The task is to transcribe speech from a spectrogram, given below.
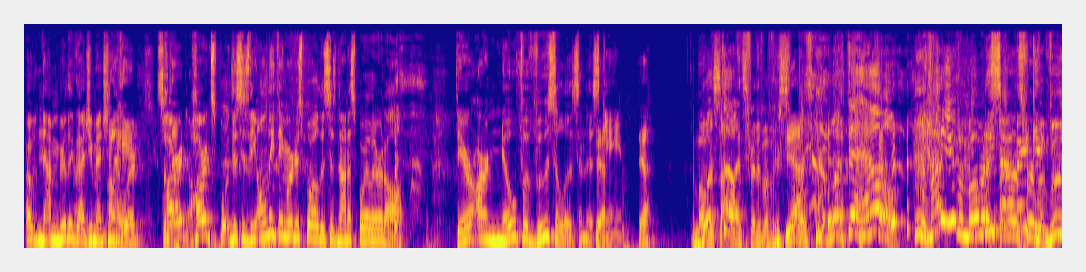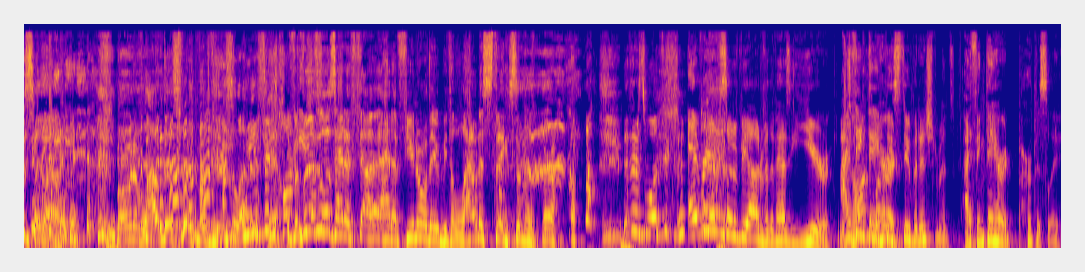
Oh, I'm really glad you mentioned Okay, that word. so hard, that- hard. Spo- this is the only thing we're to spoil. This is not a spoiler at all. there are no vuvuzelas in this yeah. game. Yeah, A moment of silence for the Vuvuzela. Yeah. What the hell? How do you have a moment of We've been silence for making- Vuvuzela? moment of loudness for the Vuvuzela. We've been if talking about Vuvuzela's had a th- uh, had a funeral, they would be the loudest things in the world. There's one thing. Every episode of Beyond for the past year, we I think talk they about heard- these stupid instruments I think they heard. purposely.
